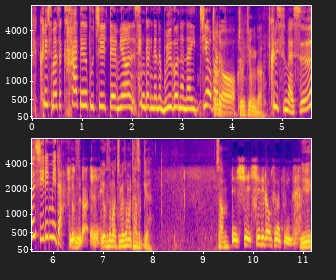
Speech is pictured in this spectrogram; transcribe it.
크리스마스 카드 붙일 때면 생각나는 물건 하나 있지요. 바로 저는, 저는 기억나. 크리스마스 실입니다. 입니다. 예. 여기서 맞추면 선물 다섯 개. 3, 예, 시, 실이라고 생각했는데. 2,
